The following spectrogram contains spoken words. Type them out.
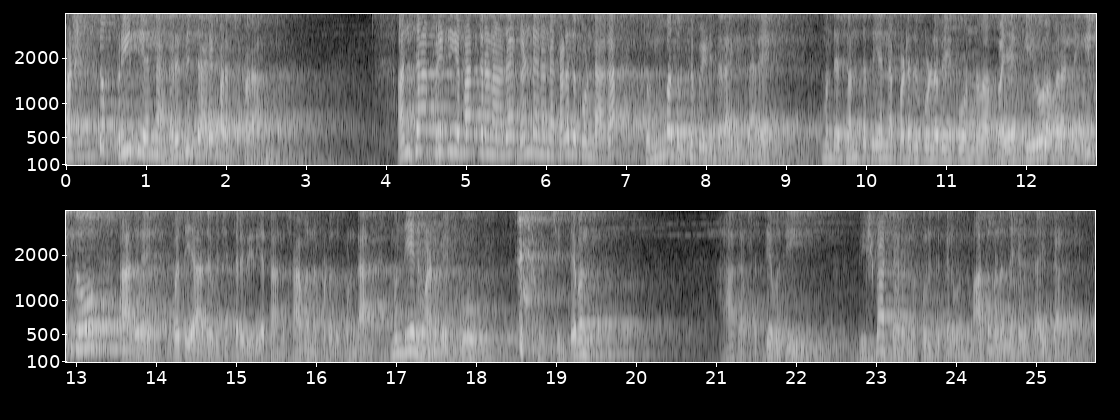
ಅಷ್ಟು ಪ್ರೀತಿಯನ್ನು ಹರಿಸಿದ್ದಾರೆ ಪರಸ್ಪರ ಅಂತ. ಅಂಥ ಪ್ರೀತಿಗೆ ಪಾತ್ರನಾದ ಗಂಡನನ್ನು ಕಳೆದುಕೊಂಡಾಗ ತುಂಬ ದುಃಖ ಪೀಡಿತರಾಗಿದ್ದಾರೆ. ಮುಂದೆ ಸಂತತಿಯನ್ನು ಪಡೆದುಕೊಳ್ಳಬೇಕು ಅನ್ನುವ ಬಯಕೆಯೂ ಅವರಲ್ಲಿ ಇತ್ತು. ಆದರೆ ಪತಿಯಾದ ವಿಚಿತ್ರ ವೀರ್ಯ ತಾನು ಸಾವನ್ನು ಪಡೆದುಕೊಂಡ. ಮುಂದೇನು ಮಾಡಬೇಕು? ಚಿಂತೆ ಬಂತು. ಆಗ ಸತ್ಯವತಿ ಭೀಷ್ಮಾಚಾರ್ಯನ ಕುರಿತು ಕೆಲವೊಂದು ಮಾತುಗಳನ್ನು ಹೇಳ್ತಾ ಇದ್ದಾಳಂತೆ.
